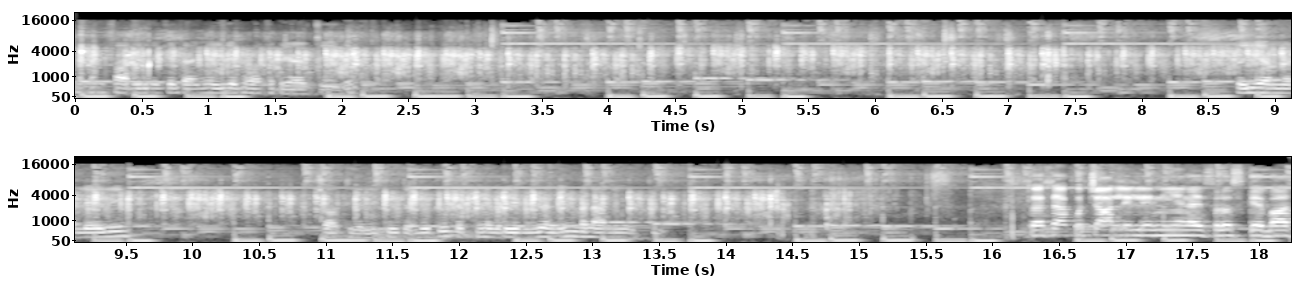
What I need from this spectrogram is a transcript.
लेकिन सारी लेके जाएँगे, ये बहुत रेयर चीज़ है। तो ये हमने ले ली। चौथी वाली टू चली टू इतनी बड़ी वीडियो नहीं बनानी होती तो ऐसे आपको चार ले लेनी है, फिर उसके बाद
